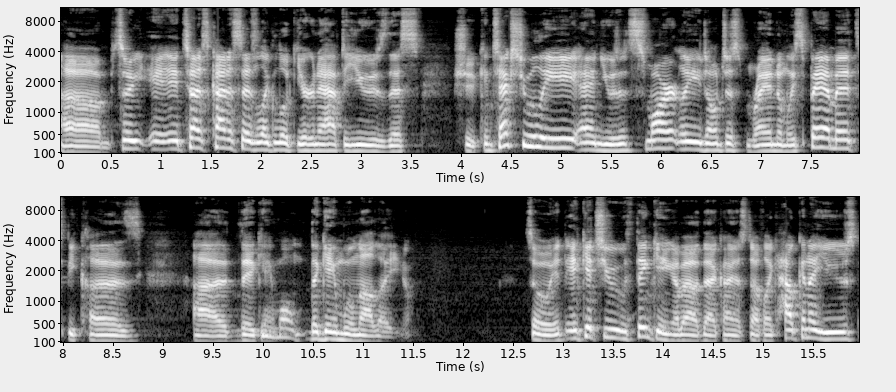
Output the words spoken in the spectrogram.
Um, so it, it just kind of says like, look, you're gonna have to use this shit contextually and use it smartly. Don't just randomly spam it because uh, the game won't. The game will not let you. So it, it gets you thinking about that kind of stuff. Like, how can I use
